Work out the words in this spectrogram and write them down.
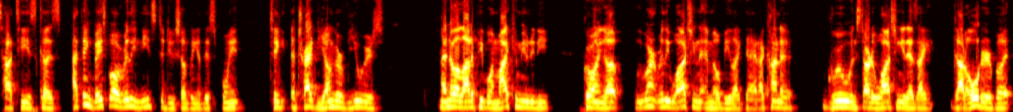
Tatis? Because I think baseball really needs to do something at this point to attract younger viewers. I know a lot of people in my community growing up, we weren't really watching the MLB like that. I kind of grew and started watching it as I got older, but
